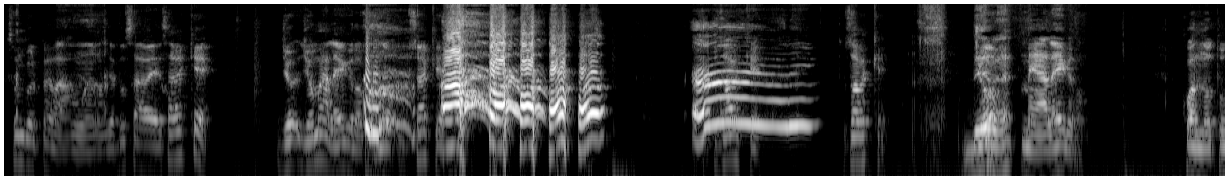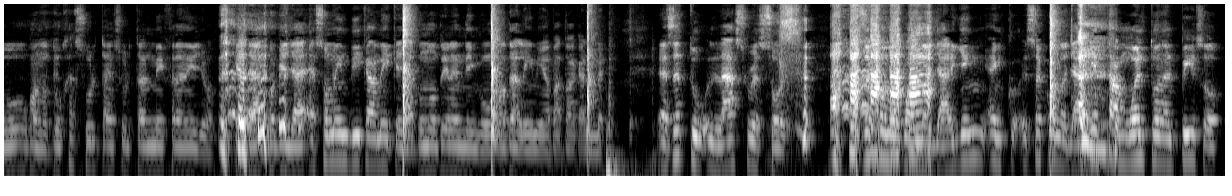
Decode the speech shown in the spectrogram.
Es un golpe bajo, mano. Ya tú sabes. ¿Sabes qué? Yo, yo me alegro cuando... ¿Sabes qué? ¿Tú sabes qué? ¿Tú sabes qué? Yo me alegro cuando tú cuando tú resultas insultar mi Fred y yo. Porque ya, porque ya eso me indica a mí que ya tú no tienes ninguna otra línea para atacarme. Ese es tu last resort. Eso es como cuando ya alguien eso es cuando ya alguien está muerto en el piso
